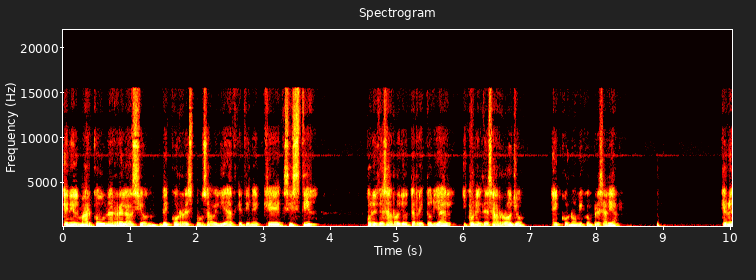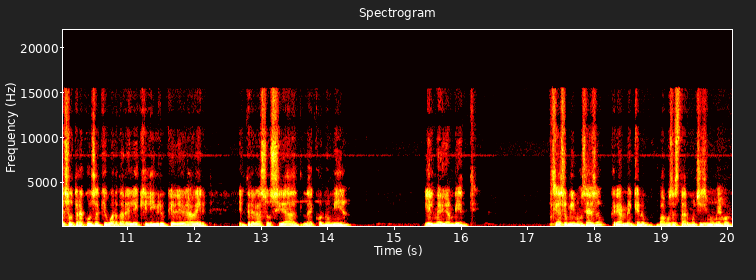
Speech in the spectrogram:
En el marco de una relación de corresponsabilidad que tiene que existir con el desarrollo territorial y con el desarrollo económico empresarial que no es otra cosa que guardar el equilibrio que debe haber entre la sociedad, la economía y el medio ambiente. Si asumimos eso, créanme que vamos a estar muchísimo mejor.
